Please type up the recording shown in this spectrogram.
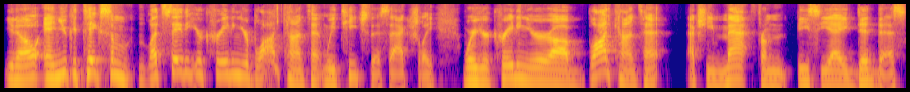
you know, and you could take some, let's say that you're creating your blog content. we teach this actually, where you're creating your uh, blog content. Actually, Matt from BCA did this,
